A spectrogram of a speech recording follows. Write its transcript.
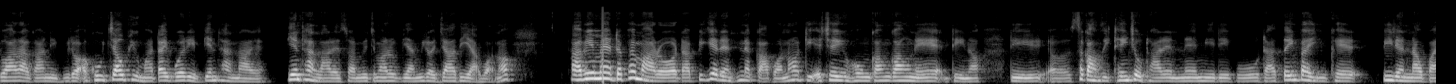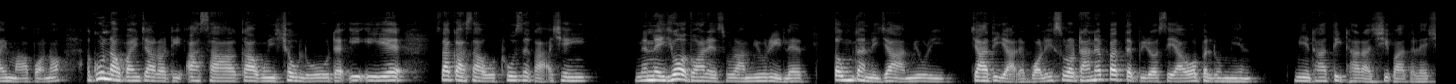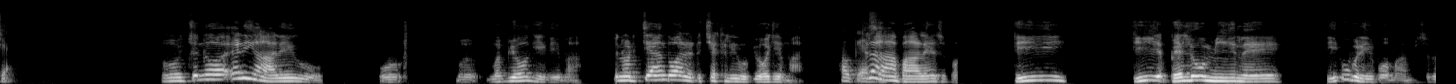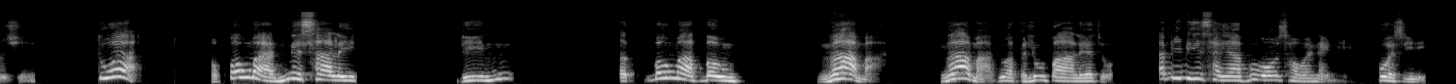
သွားတာကနေပြီးတော့အခုကြောက်ဖြူမှာတိုက်ပွဲတွေပြင်းထန်လာတယ်ပြင်းထန်လာတယ်ဆိုတာမျိုးကျမတို့ပြန်ပြီးတော့ကြားသိရပါတော့ဒါပေမဲ့တစ်ဖက်မှာတော့ဒါပြီးခဲ့တဲ့နှစ်ကပေါ့နော်ဒီအချိန်ဟုန်ကောင်းကောင်းနဲ့ဒီနော်ဒီစက်ကောင်စီထိန်းချုပ်ထားတဲ့နယ်မြေတွေကိုဒါသိမ့်ပတ်ယူခဲ့ပြီးတဲ့နောက်ပိုင်းမှာပေါ့နော်အခုနောက်ပိုင်းကျတော့ဒီအာဆာကဝင်ရှုပ်လို့ဒါ AA ရဲ့စကားစကိုထိုးဆက်ကအချိန်နည်းနည်းယော့သွားတယ်ဆိုတာမျိုးတွေလည်းသုံးသပ်နေကြအမျိုးတွေကြားသိရတယ်ပေါ့လေဆိုတော့ဒါနဲ့ပတ်သက်ပြီးတော့ဆရာရောဘယ်လိုမြင်မြင်ထားသိထားတာရှိပါတယ်လဲရှင် ဟိုကျွန်တော်အဲ့ဒီဟာလေးကိုဟိုမပြောခင်လေးပါကျွန်တော်ကြမ်းသွားတဲ့တစ်ချက်ကလေးကိုပြောချင်ပါတယ်ဟုတ်ကဲ့အဲ့ဆဒါရာကဘာလဲဆိုတော့ဒီဒီဘယ်လိုမြင်လဲဒီဥပဒေပေါ်မှာဆိုလို့ရှိရင် तू ကပုံမှန်နှစ်ဆလေးဒီပုံမှန်ပုံငါမှာငါမှာ तू ကဘယ်လိုပါလဲဆိုတော့အပီပီဆိုင်ရာပူပေါင်းဆောင်ရွက်နိုင်တယ်ဖွဲ့စည်းတယ်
